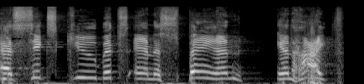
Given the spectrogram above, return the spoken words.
as six cubits and a span in height.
